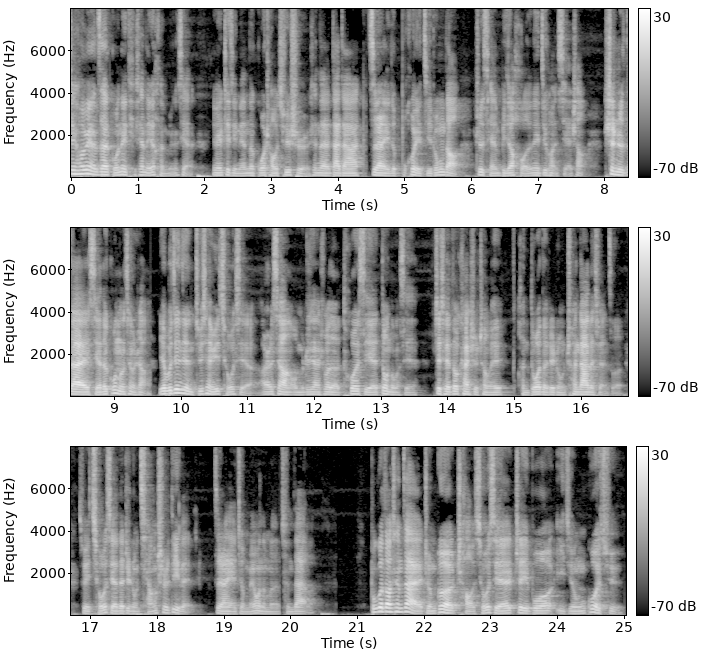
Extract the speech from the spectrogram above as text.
这方面在国内体现的也很明显，因为这几年的国潮趋势，现在大家自然也就不会集中到之前比较火的那几款鞋上，甚至在鞋的功能性上，也不仅仅局限于球鞋，而像我们之前说的拖鞋、洞洞鞋，这些都开始成为很多的这种穿搭的选择，所以球鞋的这种强势地位，自然也就没有那么存在了。不过到现在，整个炒球鞋这一波已经过去。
